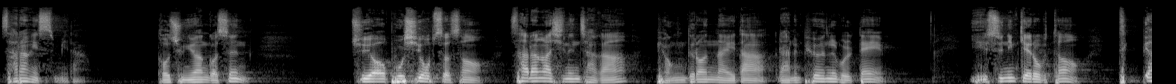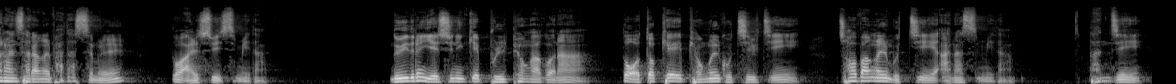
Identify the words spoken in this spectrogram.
사랑했습니다. 더 중요한 것은 주여 보시옵소서 사랑하시는 자가 병들었나이다 라는 표현을 볼 때 예수님께로부터 특별한 사랑을 받았음을 또 알 수 있습니다. 너희들은 예수님께 불평하거나 또 어떻게 병을 고칠지 처방을 묻지 않았습니다. 단지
